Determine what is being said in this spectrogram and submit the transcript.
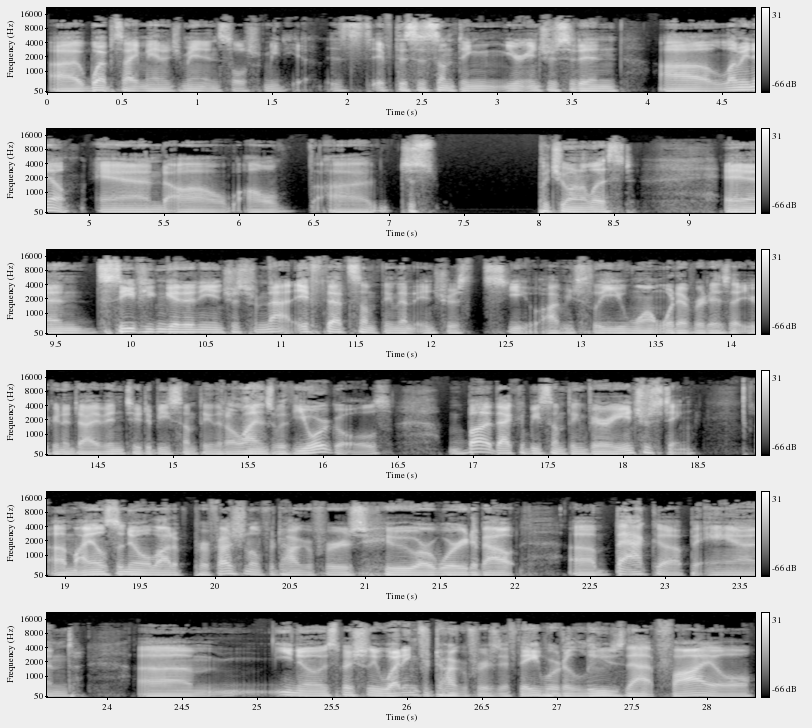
uh, website management and social media. Is, if this is something you're interested in, uh, let me know, and I'll I'll uh, just put you on a list and see if you can get any interest from that. If that's something that interests you, obviously you want whatever it is that you're going to dive into to be something that aligns with your goals, but that could be something very interesting. Um, I also know a lot of professional photographers who are worried about uh, backup and um, you know, especially wedding photographers, if they were to lose that file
